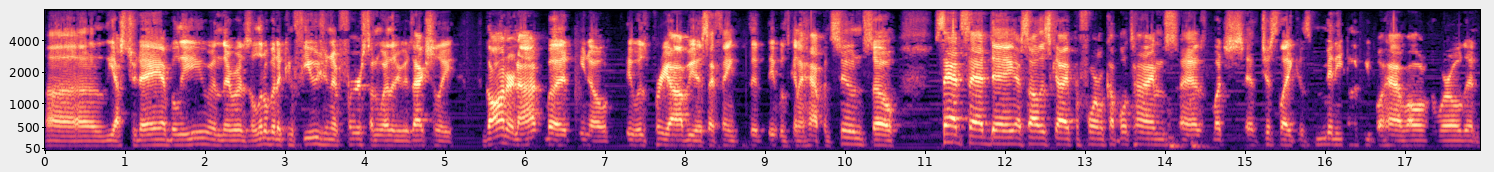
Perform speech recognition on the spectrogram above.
uh, yesterday, I believe, and there was a little bit of confusion at first on whether he was actually gone or not, but you know it was pretty obvious. I think that it was going to happen soon, so sad, sad day. I saw this guy perform a couple of times, as much as just like as many other people have all over the world. And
